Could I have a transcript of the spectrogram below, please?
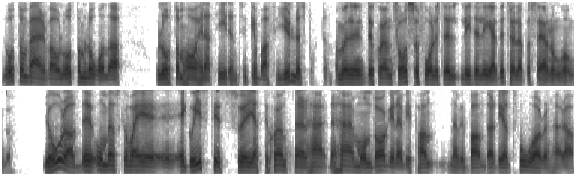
låt dem värva och låt dem låna och låt dem ha hela tiden. Det tycker jag bara förgyller sporten. Ja, men det är inte skönt för oss att få lite, lite ledigt, höll jag på att säga, någon gång? Då? Jo, då, det, om jag ska vara e-, egoistisk så är det jätteskönt när den här, den här måndagen när vi, pan, när vi bandar del två av den här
